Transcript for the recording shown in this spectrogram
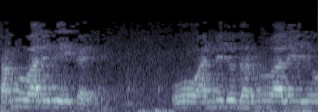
धर्म वाले भी यही कहते हैं। वो अन्य जो धर्म वाले जो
